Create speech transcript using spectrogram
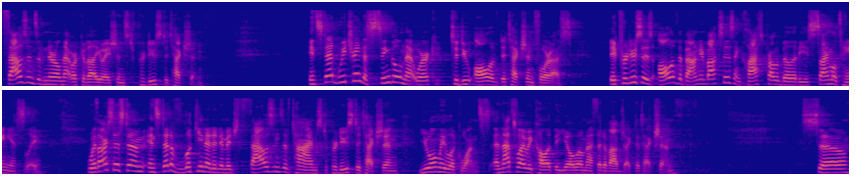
thousands of neural network evaluations to produce detection. Instead, we trained a single network to do all of detection for us. It produces all of the bounding boxes and class probabilities simultaneously. With our system, instead of looking at an image thousands of times to produce detection, you only look once. And that's why we call it the YOLO method of object detection. So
